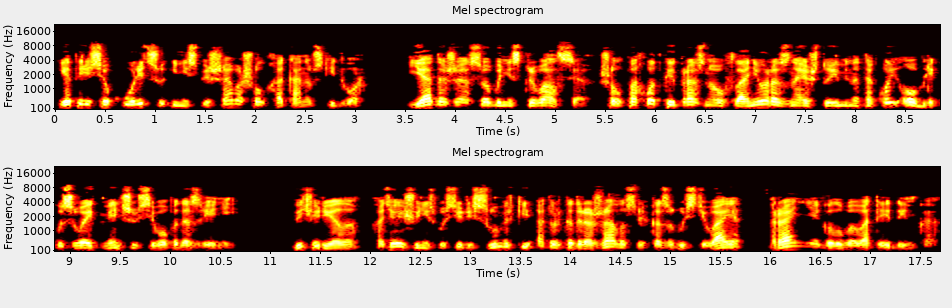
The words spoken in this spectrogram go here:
я пересек улицу и не спеша вошел в Хакановский двор. Я даже особо не скрывался, шел походкой праздного фланера, зная, что именно такой облик вызывает меньше всего подозрений. Вечерело, хотя еще не спустились сумерки, а только дрожала, слегка загустевая, ранняя голубоватая дымка.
